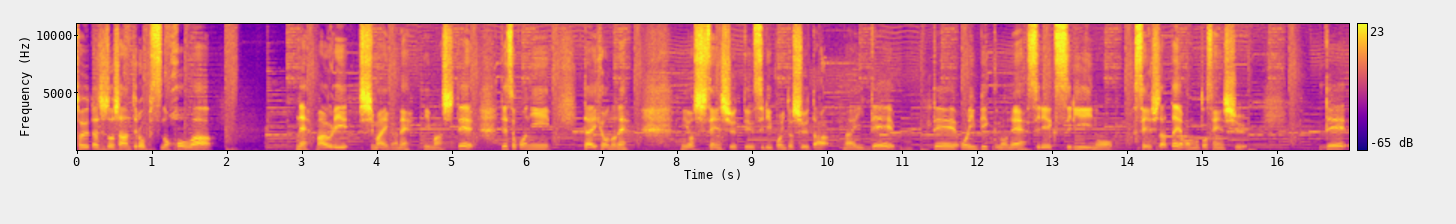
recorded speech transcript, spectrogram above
トヨタ自動車アンテロープスの方は、ね、マウリ姉妹がね、いまして、で、そこに代表のね、三好選手っていうスリーポイントシューターがいて、で、オリンピックのね、3x3 の選手だった山本選手。で、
